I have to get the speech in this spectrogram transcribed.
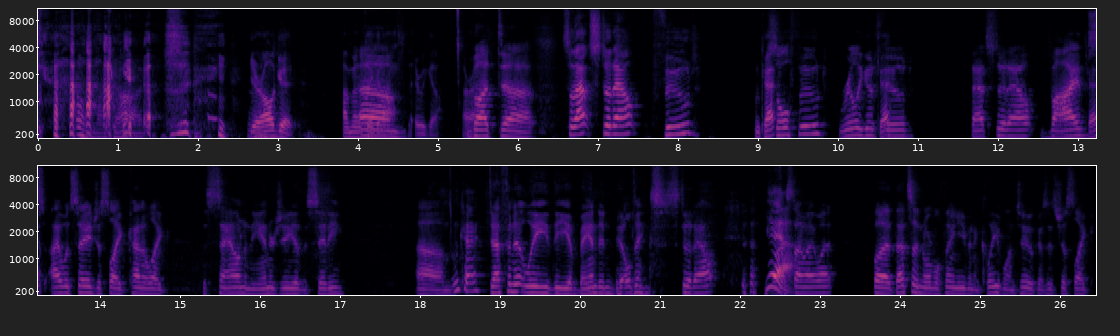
oh my god! you're all good. I'm gonna take Um, it off. There we go. All right. But uh, so that stood out. Food, okay. soul food, really good Okay. food. That stood out. Vibes, Okay. I would say, just like kind of like the sound and the energy of the city. Um, okay. definitely the abandoned buildings stood out Yeah. last time I went. But that's a normal thing even in Cleveland too, because it's just like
